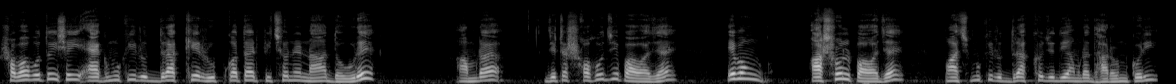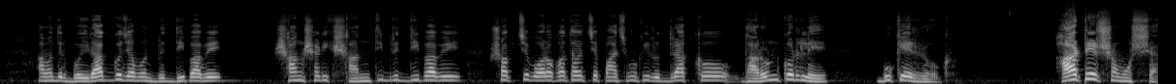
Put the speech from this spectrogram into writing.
স্বভাবতই সেই একমুখী রুদ্রাক্ষের রূপকথার পিছনে না দৌড়ে আমরা যেটা সহজে পাওয়া যায় এবং আসল পাওয়া যায়, পাঁচমুখী রুদ্রাক্ষ যদি আমরা ধারণ করি, আমাদের বৈরাগ্য যেমন বৃদ্ধি পাবে, সাংসারিক শান্তি বৃদ্ধি পাবে, সবচেয়ে বড় কথা হচ্ছে পাঁচমুখী রুদ্রাক্ষ ধারণ করলে বুকের রোগ হার্টের সমস্যা,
